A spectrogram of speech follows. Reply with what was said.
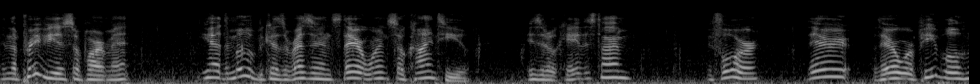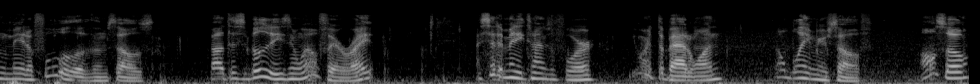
In the previous apartment, you had to move because the residents there weren't so kind to you. Is it okay this time? Before, there there were people who made a fool of themselves about disabilities and welfare, right? I said it many times before. You weren't the bad one. Don't blame yourself. Also,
